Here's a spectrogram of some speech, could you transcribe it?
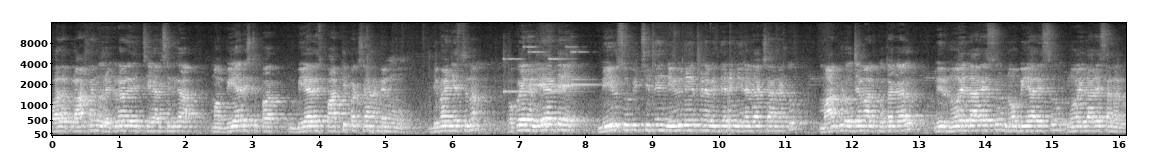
వాళ్ళ ప్లాట్లను రెగ్యులరైజ్ చేయాల్సిందిగా మా బీఆర్ఎస్ బీఆర్ఎస్ పార్టీ పక్షాన మేము డిమాండ్ చేస్తున్నాం. ఒకవేళ లేదంటే మీరు చూపించిందే నీవు నేర్పిన విద్యనే నీరజాక్ష అన్నట్టు మాకు కూడా ఉద్యమాలు కొత్త కాదు మీరు no LRS no BRS no LRS అన్నారు.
